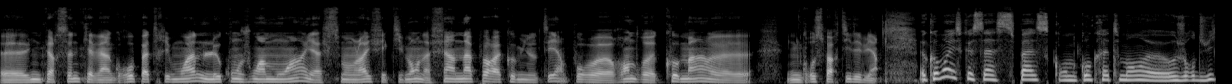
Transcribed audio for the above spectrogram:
euh, une personne qui avait un gros patrimoine, le conjoint moins, et à ce moment-là, effectivement, on a fait un apport à communauté hein, pour rendre commun une grosse partie des biens. Comment est-ce que ça se passe concrètement aujourd'hui?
